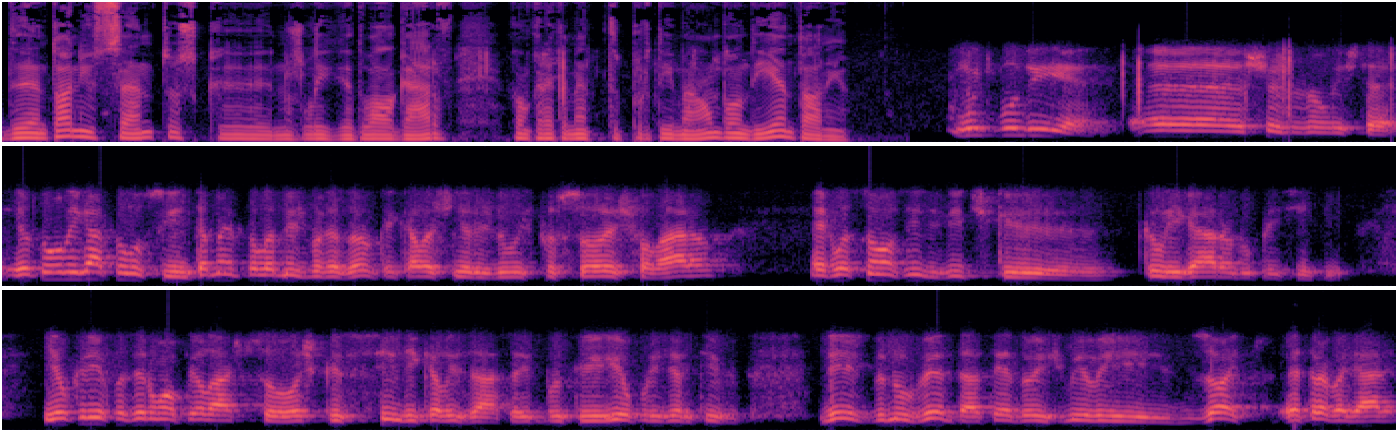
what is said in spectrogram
de António Santos, que nos liga do Algarve, concretamente de Portimão. Bom dia, António. Muito bom dia, uh, Sr. Jornalista. Eu estou a ligar pelo seguinte, também pela mesma razão que aquelas senhoras duas professoras falaram, em relação aos indivíduos que, que ligaram no princípio. Eu queria fazer um apelo às pessoas que se sindicalizassem, porque eu, por exemplo, tive desde 90 até 2018 a trabalhar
